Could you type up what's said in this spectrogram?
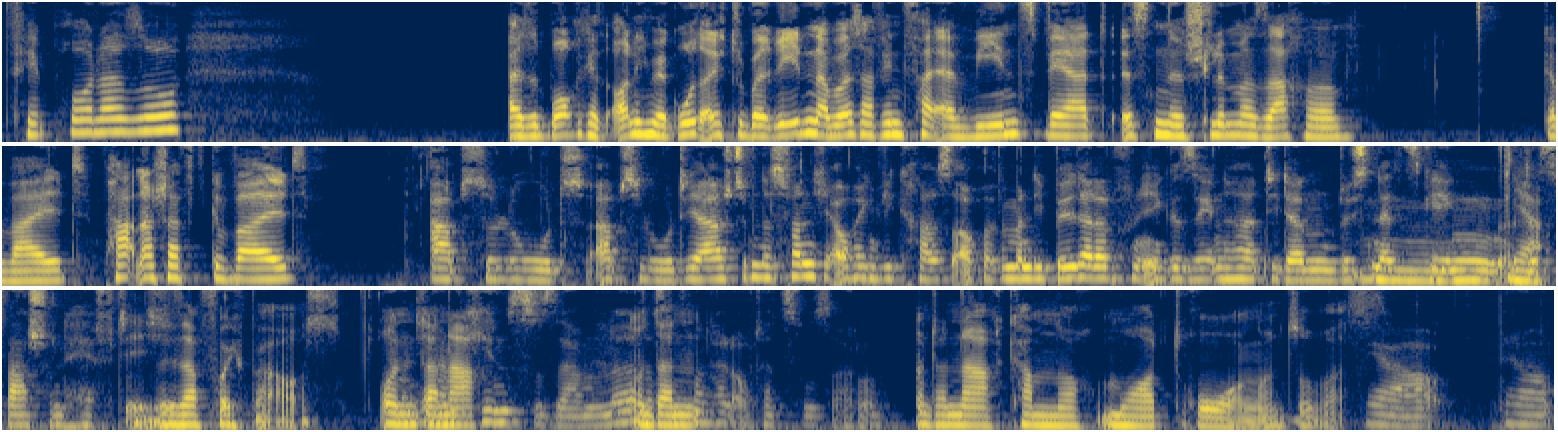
Februar oder so. Also brauche ich jetzt auch nicht mehr großartig drüber reden, aber ist auf jeden Fall erwähnenswert, ist eine schlimme Sache. Gewalt, Partnerschaftsgewalt. Absolut, absolut. Ja, stimmt, das fand ich auch irgendwie krass. Auch wenn man die Bilder dann von ihr gesehen hat, die dann durchs Netz gingen, Mm, ja. das war schon heftig. Sie sah furchtbar aus. Und, haben danach Kind zusammen, ne? und das dann- muss man halt auch dazu sagen. und danach kam noch Morddrohung und sowas. Ja, ja.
